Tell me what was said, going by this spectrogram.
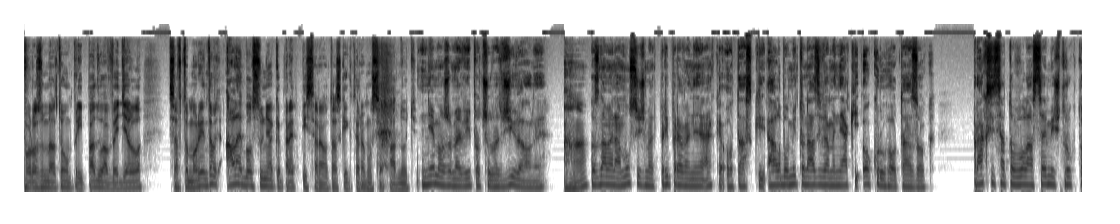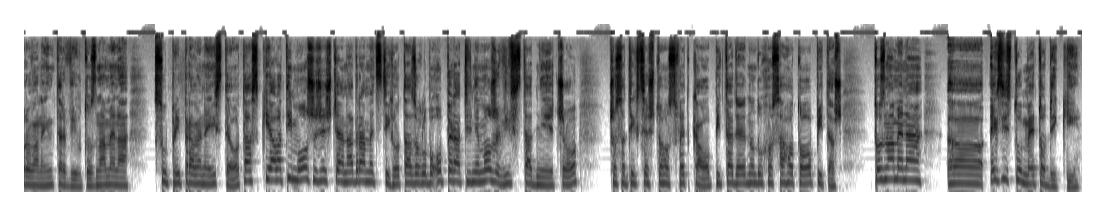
porozumel tomu prípadu a vedel sa v tom orientovať, alebo sú nejaké predpísané otázky, ktoré musia padnúť? Nemôžeme vypočúvať živelne. Aha. To znamená, musíš mať pripravené nejaké otázky, alebo my to nazývame nejaký okruh otázok praxi sa to volá semi-štrukturované interview, to znamená, sú pripravené isté otázky, ale ty môžeš ešte aj nad tých otázok, lebo operatívne môže vyvstať niečo, čo sa ty chceš toho svetka opýtať a jednoducho sa ho to opýtaš. To znamená, uh, existujú metodiky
